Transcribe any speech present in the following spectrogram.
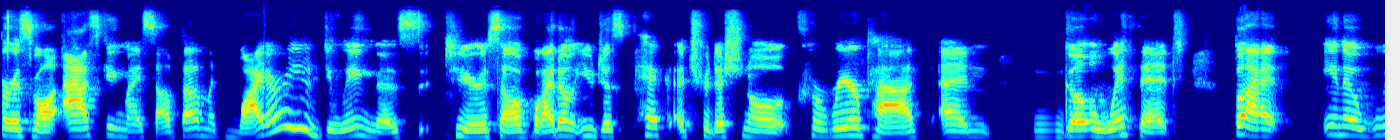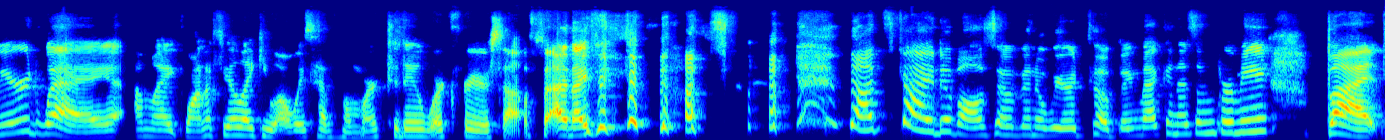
first of all, asking myself that I'm like, why are you doing this to yourself? Why don't you just pick a traditional career path and go with it? But in a weird way, I'm like, want to feel like you always have homework to do, work for yourself. And I think that's that's kind of also been a weird coping mechanism for me. But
